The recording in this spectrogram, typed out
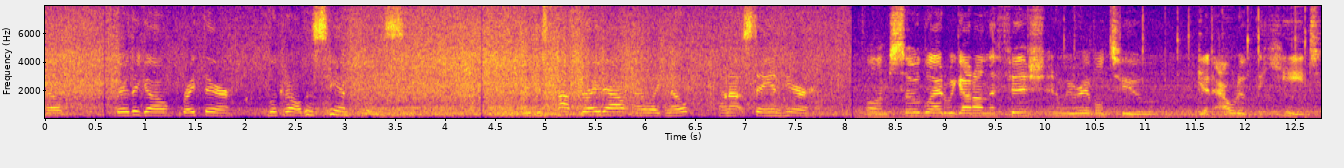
Nope. There they go, right there. Look at all the sand fleas. They just popped right out and they're like, nope, we're not staying here. Well, I'm so glad we got on the fish and we were able to get out of the heat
